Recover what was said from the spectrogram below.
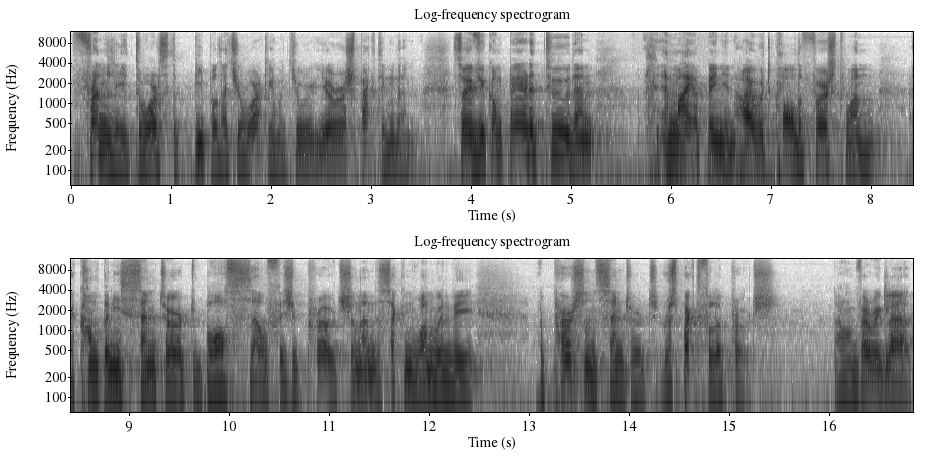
friendly towards the people that you're working with. You're, you're respecting them. So if you compare the two, then in my opinion, I would call the first one a company-centered, boss-selfish approach. And then the second one would be a person-centered, respectful approach. Now, I'm very glad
